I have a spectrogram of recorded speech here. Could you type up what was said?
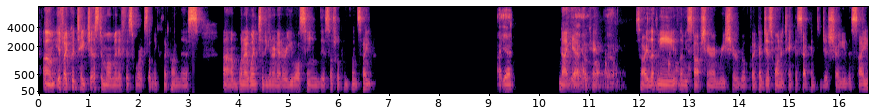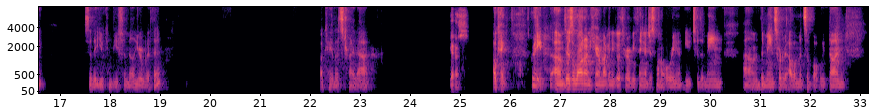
Um, if I could take just a moment, if this works, let me click on this. Um, when I went to the internet, are you all seeing the social pinpoint site? Not yet. Not yet, okay. no. Sorry, let me, let me stop share and reshare real quick. I just want to take a second to just show you the site so that you can be familiar with it. Okay, let's try that. Yes. Okay, great. Um, there's a lot on here. I'm not going to go through everything. I just want to orient you to the main, um, the main sort of elements of what we've done.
